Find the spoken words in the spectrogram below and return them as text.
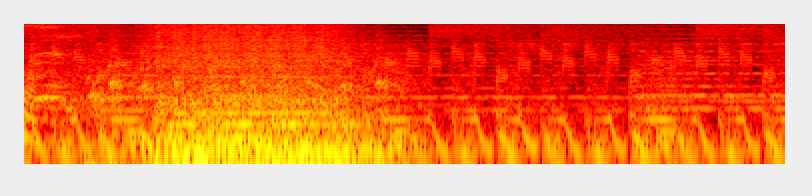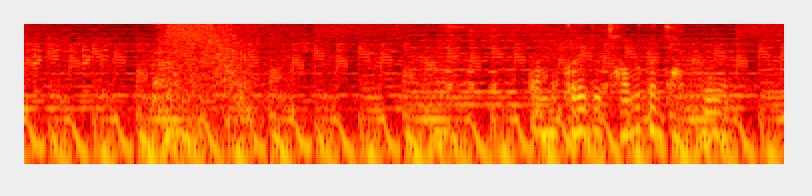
못해. 일단 뭐 그래도 잡을 건 잡고.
